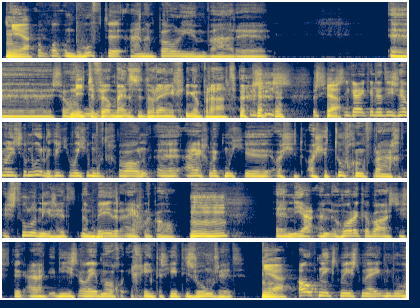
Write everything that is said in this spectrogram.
Ja. Om, om- een behoefte aan een podium waar... eh, eh, zo'n Niet te veel mensen doorheen gingen praten. Precies, precies. Ja. Kijk, en dat is helemaal niet zo moeilijk. weet je, Want je moet gewoon, eh, eigenlijk moet je als, je, als je toegang vraagt en stoelen neerzet, dan ben je er eigenlijk al. Mhm. En ja, een horecabaas is natuurlijk eigenlijk, die is alleen maar geïnteresseerd in zomzet. Ja. Ook niks mis mee. Ik bedoel.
